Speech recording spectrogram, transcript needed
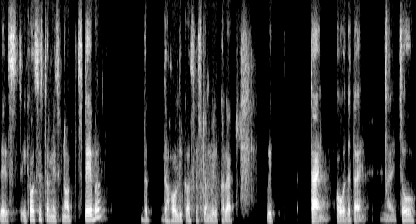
this ecosystem is not stable the, the whole ecosystem will collapse with time over the time right so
